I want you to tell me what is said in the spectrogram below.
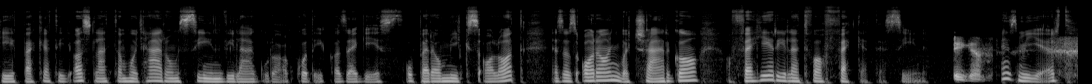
képeket, így azt láttam, hogy három szín világ uralkodik az egész opera mix alatt. Ez az arany vagy sárga, a fehér, illetve a fekete szín. Igen. Ez miért?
